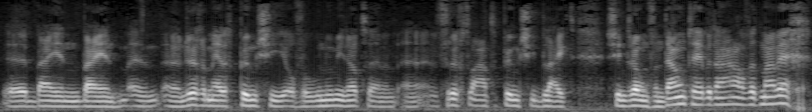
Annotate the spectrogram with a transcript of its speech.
uh, bij, een, bij een, een, een, ruggenmergpunctie, of hoe noem je dat, een, een vruchtwaterpunctie blijkt syndroom van Down te hebben, dan halen we het maar weg.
